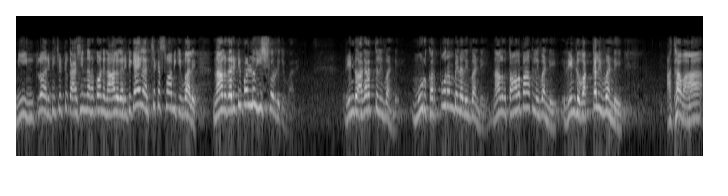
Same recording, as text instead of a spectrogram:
మీ ఇంట్లో అరటి చెట్టు కాసిందనుకోండి నాలుగు అరటికాయలు అర్చక స్వామికి ఇవ్వాలి. నాలుగు అరటి పళ్ళు ఈశ్వరుడికి ఇవ్వాలి. రెండు అగరత్తులు ఇవ్వండి. మూడు కర్పూరం బిళ్ళలు ఇవ్వండి. నాలుగు తమలపాకులు ఇవ్వండి. రెండు వక్కలు ఇవ్వండి. అథవా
